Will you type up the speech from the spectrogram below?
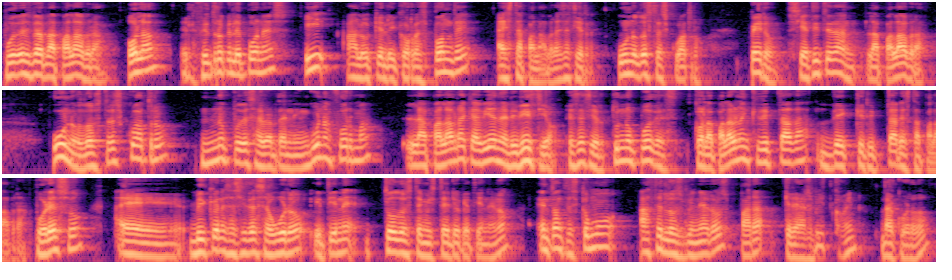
puedes ver la palabra hola, el filtro que le pones y a lo que le corresponde a esta palabra. Es decir, 1, 2, 3, 4. Pero si a ti te dan la palabra 1, 2, 3, 4, no puedes saber de ninguna forma la palabra que había en el inicio. Es decir, tú no puedes, con la palabra encriptada, decriptar esta palabra. Por eso, eh, Bitcoin es así de seguro y tiene todo este misterio que tiene, ¿no? Entonces, ¿cómo hacen los mineros para crear Bitcoin? ¿De acuerdo?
